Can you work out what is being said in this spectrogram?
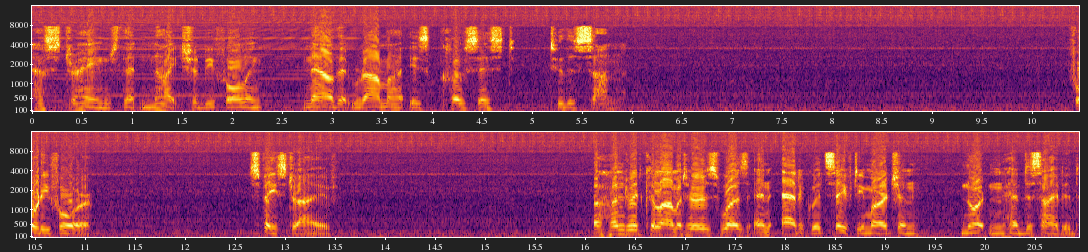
how strange that night should be falling now that Rama is closest to the sun. 44. Space Drive A hundred kilometers was an adequate safety margin, Norton had decided.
